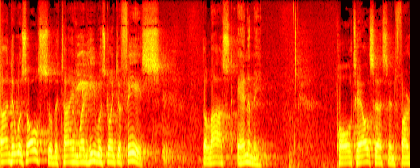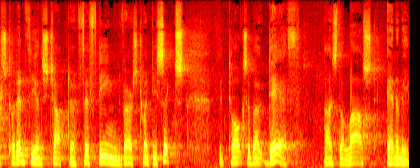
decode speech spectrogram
And it was also the time when he was going to face the last enemy. Paul tells us in 1 Corinthians chapter 15 verse 26 it talks about death as the last enemy.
